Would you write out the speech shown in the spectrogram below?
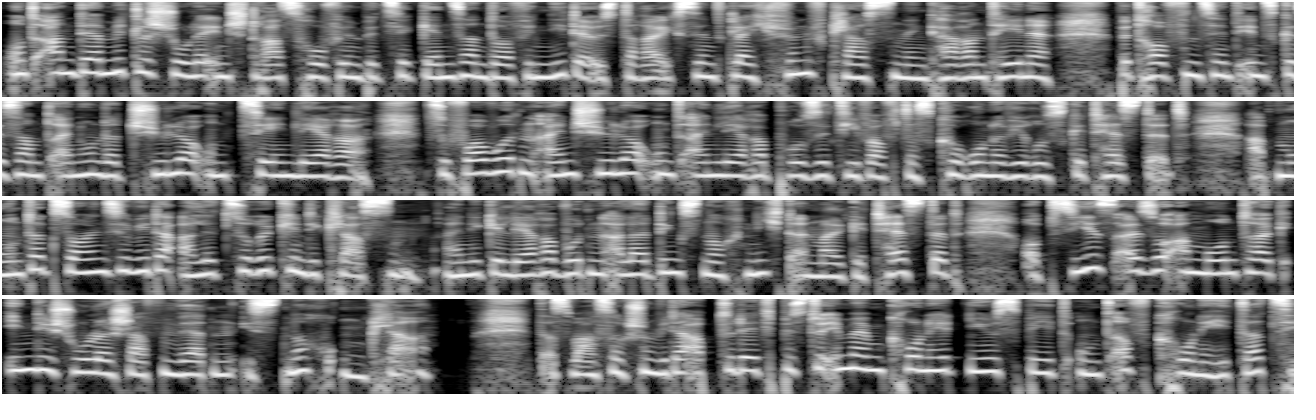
Und an der Mittelschule in Straßhof im Bezirk Genserndorf in Niederösterreich sind gleich fünf Klassen in Quarantäne. Betroffen sind insgesamt 100 Schüler und zehn Lehrer. Zuvor wurden ein Schüler und ein Lehrer positiv auf das Coronavirus getestet. Ab Montag sollen sie wieder alle zurück in die Klassen. Einige Lehrer wurden allerdings noch nicht einmal getestet. Ob sie es also am Montag in die Schule schaffen werden, ist noch unklar. Das war's auch schon wieder up to date. Bist du immer im Kronehit Newsbeat und auf kronehit.at.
